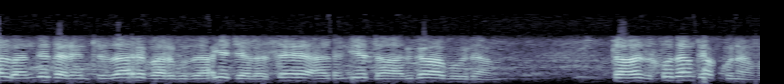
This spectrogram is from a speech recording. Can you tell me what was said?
بنده در انتظار برگزاری جلسه علنی دادگاه بودم. تا از خودم کنم.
